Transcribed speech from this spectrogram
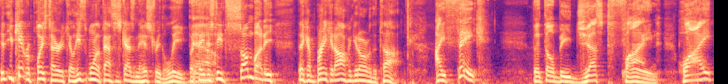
You can't replace Tyreek Hill. He's one of the fastest guys in the history of the league. But yeah. they just need somebody that can break it off and get over the top. I think that they'll be just fine. Why?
